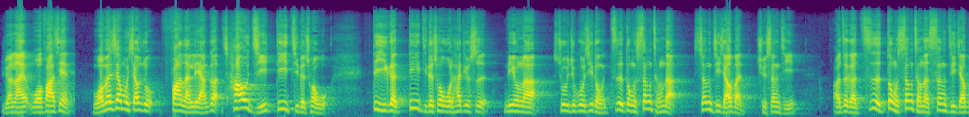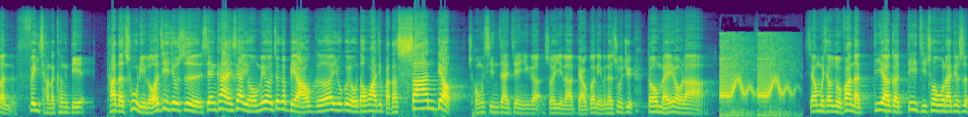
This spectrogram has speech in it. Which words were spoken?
原来我发现我们项目小组犯了两个超级低级的错误。第一个低级的错误，它就是利用了数据库系统自动生成的升级脚本去升级。而这个自动生成的升级脚本非常的坑爹，它的处理逻辑就是先看一下有没有这个表格，如果有的话就把它删掉，重新再建一个。所以呢，表格里面的数据都没有了。项目小组犯的第二个低级错误呢，就是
